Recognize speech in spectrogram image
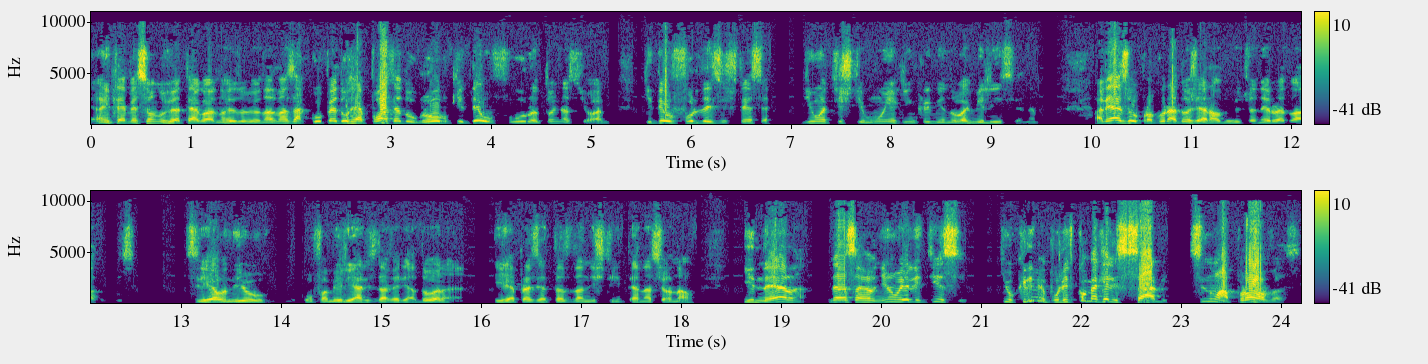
a intervenção no Rio até agora não resolveu nada, mas a culpa é do repórter do Globo que deu o furo, Antônio Nacioli, que deu o furo da existência de uma testemunha que incriminou as milícias. Né? Aliás, o procurador-geral do Rio de Janeiro, Eduardo Bussi, se reuniu com familiares da vereadora e representantes da Anistia Internacional, e nela, nessa reunião, ele disse que o crime é político. Como é que ele sabe? Se não há provas,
